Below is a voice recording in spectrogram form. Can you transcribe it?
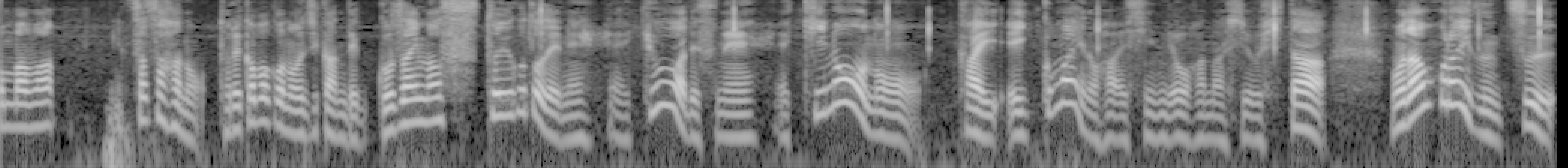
こんばんは。笹葉のトレカ箱のお時間でございます。ということでね、え今日はですね、え昨日の回、え1個前の配信でお話をした、モダンホライズン2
